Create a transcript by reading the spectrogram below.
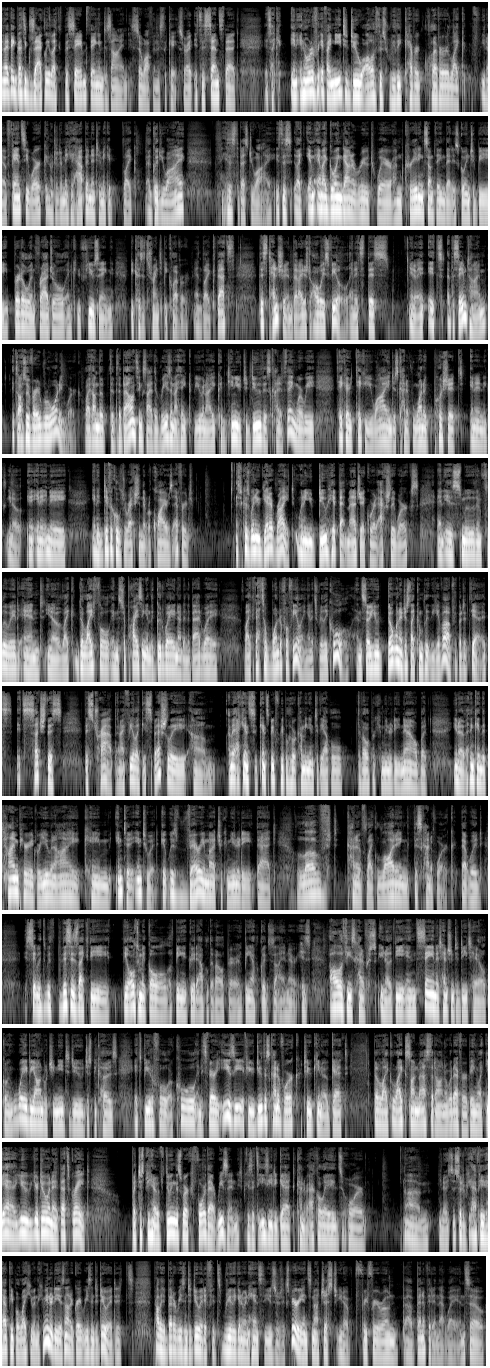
and I think that's exactly like the same thing in design. So often is the case, right? It's the sense that it's like in, in order for, if I need to do all of this really clever, clever, like, you know, fancy work in order to make it happen and to make it like a good UI, is this the best UI? Is this like, am, am I going down a route where I'm creating something that is going to be brittle and fragile and confusing because it's trying to be clever? And like, that's this tension that I just always feel. And it's this, you know, it's at the same time, it's also very rewarding work. Like on the, the, the balancing side, the reason I think you and I continue to do this kind of thing where we take a take a UI and just kind of want to push it in an you know in, in a in a difficult direction that requires effort. It's because when you get it right, when you do hit that magic where it actually works and is smooth and fluid and, you know, like delightful and surprising in the good way, not in the bad way, like that's a wonderful feeling and it's really cool. And so you don't want to just like completely give up, but it's, yeah, it's, it's such this, this trap. And I feel like especially, um, I mean, I can't, can't speak for people who are coming into the Apple developer community now, but you know, I think in the time period where you and I came into, into it, it was very much a community that loved kind of like lauding this kind of work that would say with, with this is like the, the ultimate goal of being a good Apple developer, being Apple good designer is all of these kind of, you know, the insane attention to detail going way beyond what you need to do just because it's beautiful or cool. And it's very easy if you do this kind of work to, you know, get the like likes on Mastodon or whatever being like, yeah, you, you're doing it. That's great. But just, you know, doing this work for that reason, because it's easy to get kind of accolades or, um, you know, sort of have, have people like you in the community is not a great reason to do it. It's probably a better reason to do it if it's really going to enhance the user's experience, not just, you know, free for your own uh, benefit in that way. And so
